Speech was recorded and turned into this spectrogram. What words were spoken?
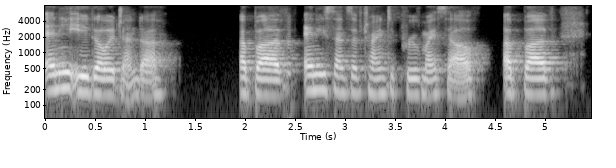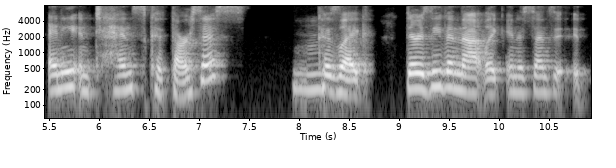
any ego agenda, above any sense of trying to prove myself, above any intense catharsis. Because, mm. like, there's even that, like, in a sense, it, it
